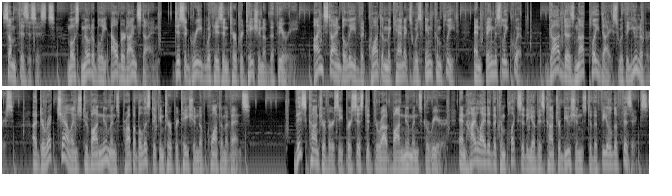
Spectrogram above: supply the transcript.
some physicists, most notably Albert Einstein, disagreed with his interpretation of the theory. Einstein believed that quantum mechanics was incomplete and famously quipped, God does not play dice with the universe, a direct challenge to von Neumann's probabilistic interpretation of quantum events. This controversy persisted throughout von Neumann's career and highlighted the complexity of his contributions to the field of physics.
